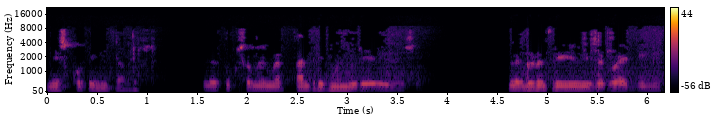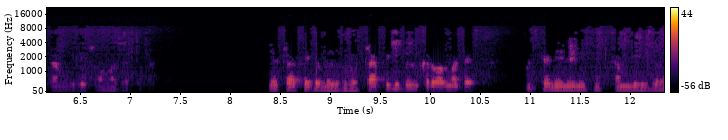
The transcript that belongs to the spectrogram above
ની સ્કૂટીની ચાલે એટલે ટૂંક સમયમાં તાંત્રિક મંજૂરી એવી હોય છે. એટલે ગણતરી એવી છે કે કામગીરી ચોમાસા. એટલે ટ્રાફિકેબલ કરો. ટ્રાફિકેબલ કરવા માટે તેની કામગીરી કરો.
